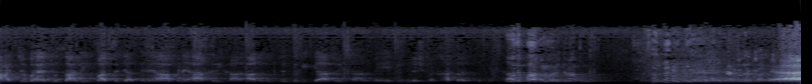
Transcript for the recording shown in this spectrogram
تعجب ہے جو تعلیم پاتے جاتے ہیں آپ نے آخری زندگی کے آخری سال میں ایک انگلش میں خط رکھ کے پاگل ہوئے جناب۔ ہاں،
